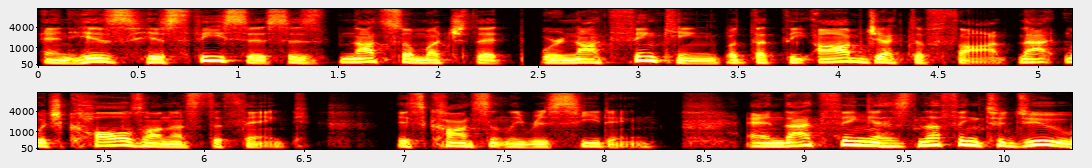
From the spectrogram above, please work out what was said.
And his his thesis is not so much that we're not thinking, but that the object of thought, that which calls on us to think, is constantly receding. And that thing has nothing to do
